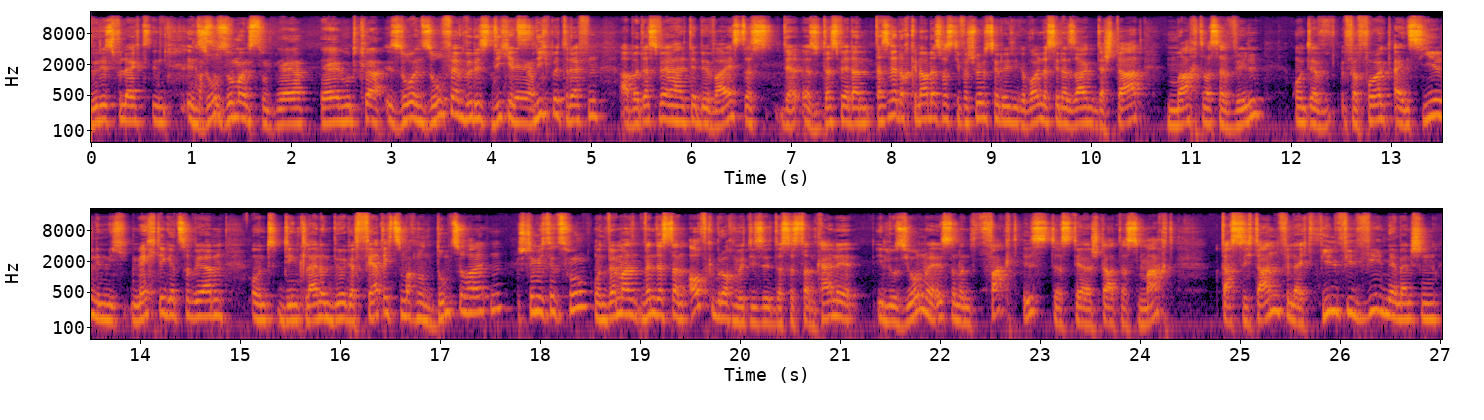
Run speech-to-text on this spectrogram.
würde es vielleicht in, in so, so meinst du, ja, ja, ja, gut, klar. So insofern würde es dich jetzt ja, ja. nicht betreffen, aber das wäre halt der Beweis, dass der, also das wäre dann, das wäre doch genau das, was die Verschwörungstheoretiker wollen, dass sie dann sagen, der Staat macht, was er will und er verfolgt ein Ziel, nämlich mächtiger zu werden und den kleinen Bürger fertig zu machen und dumm zu halten. Stimme ich dazu? Und wenn man, wenn das dann aufgebrochen wird, diese, dass das dann keine Illusion mehr ist, sondern Fakt ist, dass der Staat das macht, dass sich dann vielleicht viel, viel, viel mehr Menschen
